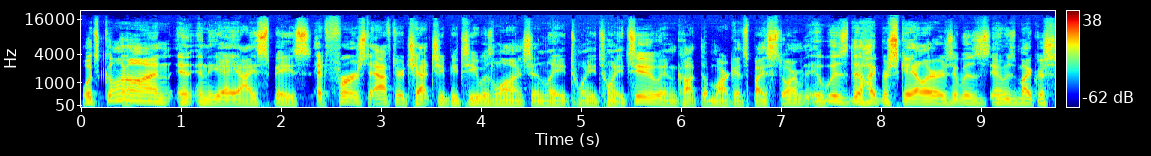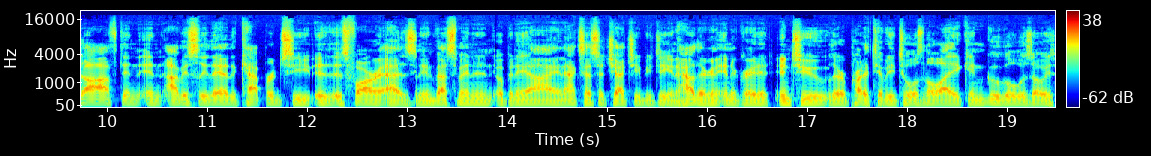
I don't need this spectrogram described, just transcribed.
What's going on in, in the AI space? At first, after ChatGPT was launched in late 2022 and caught the markets by storm, it was the hyperscalers. It was it was Microsoft, and and obviously they had the catbird seat as as far as the investment in OpenAI and access to ChatGPT and how they're going to integrate it into their productivity tools and the like. And Google was always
